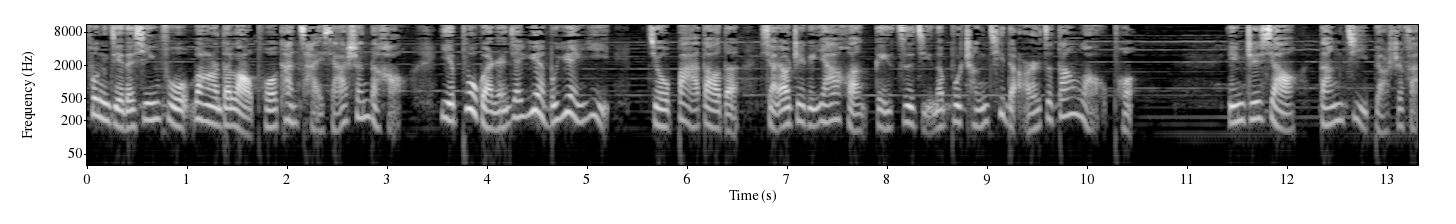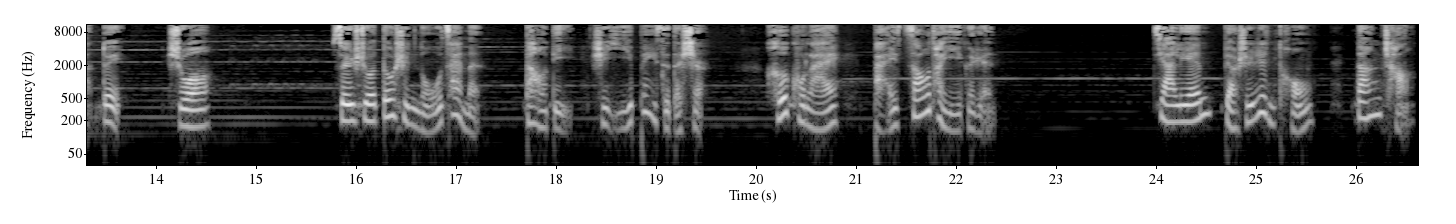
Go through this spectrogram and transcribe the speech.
凤姐的心腹旺儿的老婆看彩霞生的好，也不管人家愿不愿意，就霸道的想要这个丫鬟给自己那不成器的儿子当老婆。林之孝当即表示反对，说。虽说都是奴才们，到底是一辈子的事儿，何苦来白糟蹋一个人？贾琏表示认同，当场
